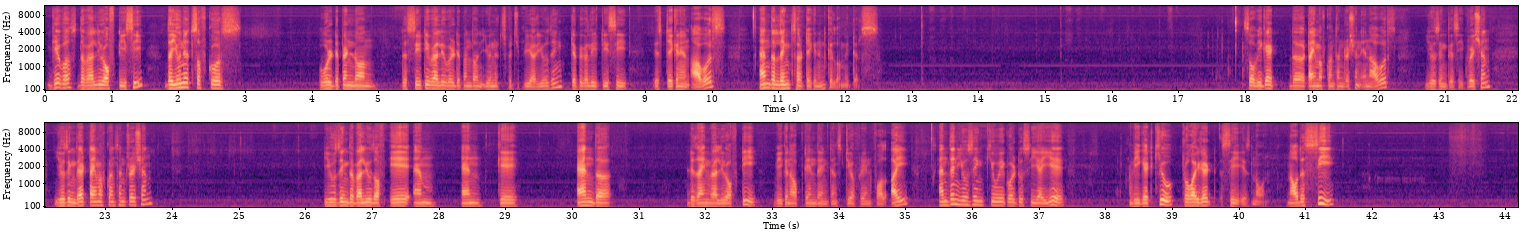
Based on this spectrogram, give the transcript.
give us the value of T c. The units of course, will depend on the C t value will depend on units which we are using. Typically, T c is taken in hours and the lengths are taken in kilometers. So, we get the time of concentration in hours using this equation. Using that time of concentration, using the values of A, M, N, K and the design value of T, we can obtain the intensity of rainfall I and then using Q equal to C I A, we get Q provided C is known. Now, the C,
